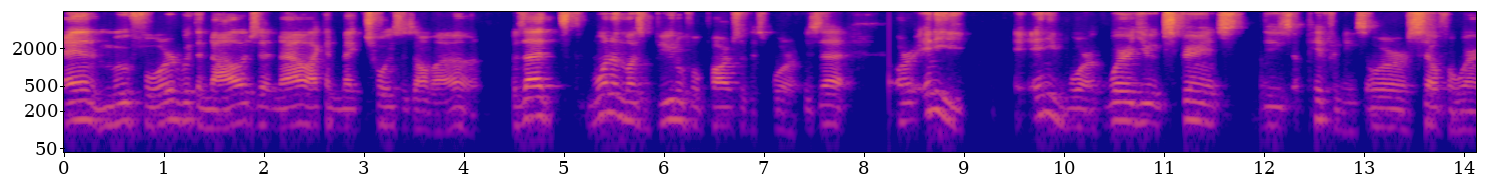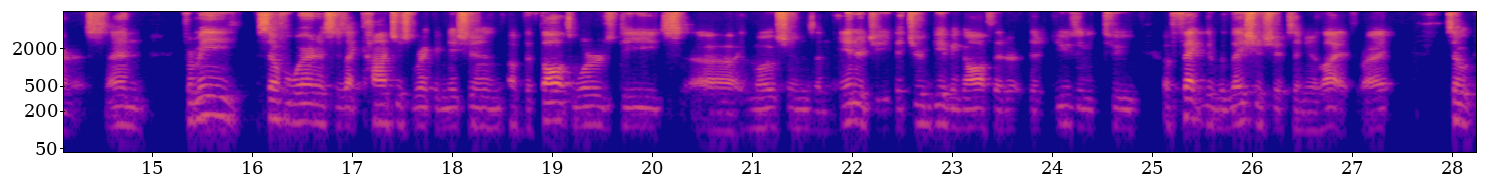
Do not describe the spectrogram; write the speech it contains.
and move forward with the knowledge that now I can make choices on my own because that's one of the most beautiful parts of this work is that or any any work where you experience these epiphanies or self-awareness and for me, self awareness is like conscious recognition of the thoughts, words, deeds, uh, emotions, and energy that you're giving off that are that are using to affect the relationships in your life, right? So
